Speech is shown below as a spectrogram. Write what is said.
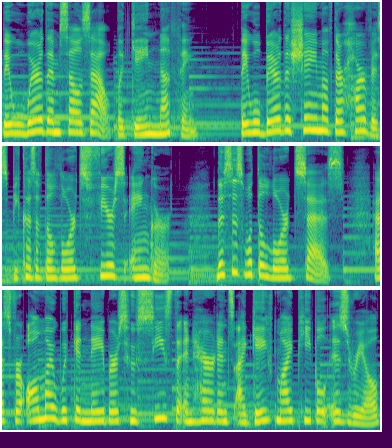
They will wear themselves out, but gain nothing. They will bear the shame of their harvest because of the Lord's fierce anger. This is what the Lord says As for all my wicked neighbors who seize the inheritance I gave my people Israel,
